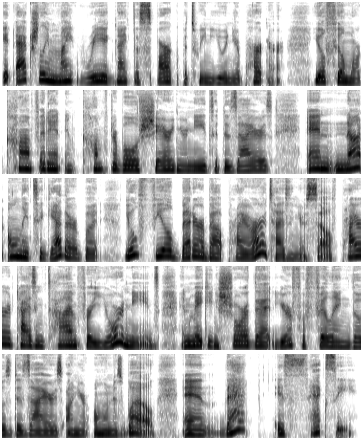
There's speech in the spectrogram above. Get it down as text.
it actually might reignite the spark between you and your partner. You'll feel more confident and comfortable sharing your needs and desires. And not only together, but you'll feel better about prioritizing yourself, prioritizing time for your needs, and making sure that you're fulfilling those desires on your own as well. And that is sexy.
